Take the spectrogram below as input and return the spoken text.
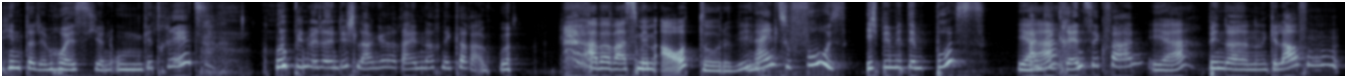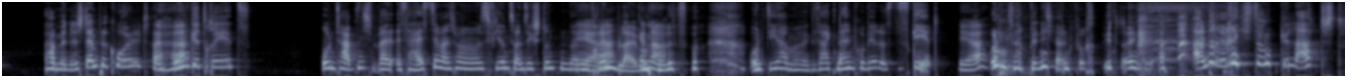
hinter dem Häuschen umgedreht und bin wieder in die Schlange rein nach Nicaragua. Aber was mit dem Auto oder wie? Nein, zu Fuß. Ich bin mit dem Bus ja. an die Grenze gefahren, ja. bin dann gelaufen, habe mir den Stempel geholt, habe umgedreht und habe nicht, weil es heißt ja manchmal, man muss 24 Stunden dann ja, drin bleiben genau. oder so. Und die haben mir gesagt, nein, probier das, das geht. Ja. Und dann bin ich einfach wieder in die andere Richtung gelatscht.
